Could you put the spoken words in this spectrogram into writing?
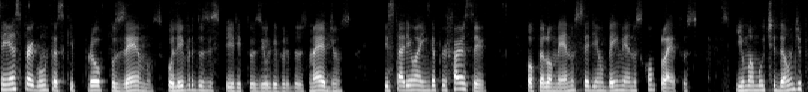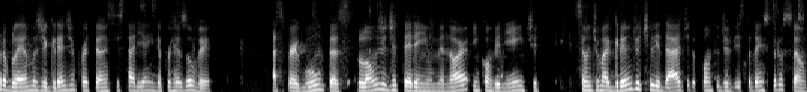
Sem as perguntas que propusemos, o Livro dos Espíritos e o Livro dos Médiuns estariam ainda por fazer, ou pelo menos seriam bem menos completos, e uma multidão de problemas de grande importância estaria ainda por resolver. As perguntas, longe de terem um menor inconveniente, são de uma grande utilidade do ponto de vista da instrução,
